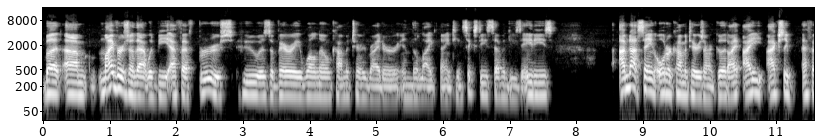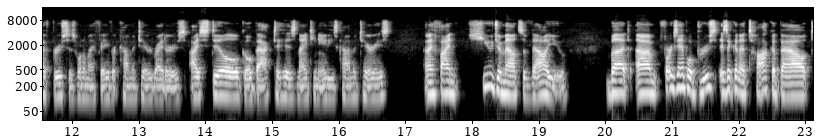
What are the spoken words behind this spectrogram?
But um, my version of that would be F.F. Bruce, who is a very well-known commentary writer in the like 1960s, 70s, 80s. I'm not saying older commentaries aren't good. I, I actually F.F. Bruce is one of my favorite commentary writers. I still go back to his 1980s commentaries, and I find huge amounts of value. But um, for example, Bruce isn't going to talk about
